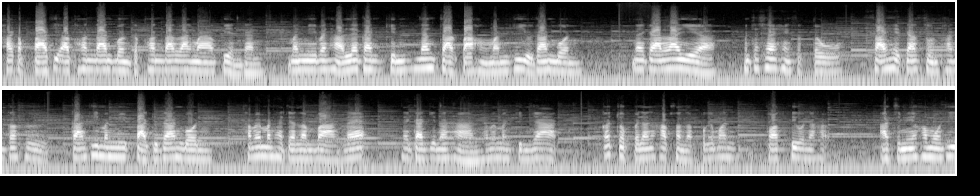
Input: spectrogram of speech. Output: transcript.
คล้ายกับปลาที่เอาท่อนด้านบนกับท่อนด้านล่างมาเปลี่ยนกัน มันมีปัญหาเรื่องการกินเนื่องจากปาของมันที่อยู่ด้านบน ในการล่าเหยื่อมันจะแช่แข็งศัตรู สาเหตุการสูญพันธุ์ก็คือ การที่มันมีปากอยู่ด้านบนทำให้มันหายใจลำบากและในการกินอาหารทำให้มันกินยาก ก็จบไปแล้วนะครับสำหรับโปเกมอนฟอสซิลนะครับอาจจะมีข้อมูลที่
